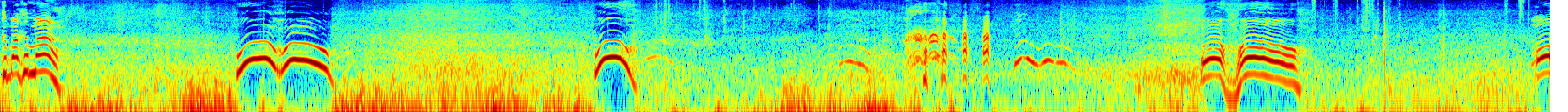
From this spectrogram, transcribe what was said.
ขึ้นมาขึ้นมา วู้ฮู้วู้โอ้โหโอ้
